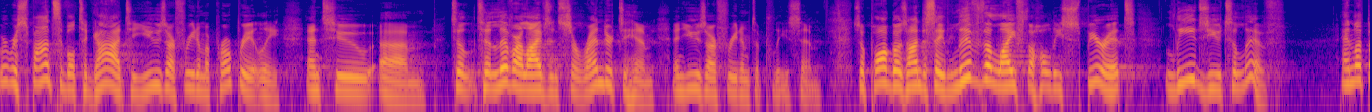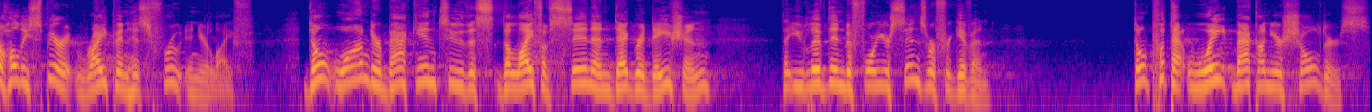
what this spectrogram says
We're responsible to God to use our freedom appropriately and to, um, to, to live our lives and surrender to Him and use our freedom to please Him. So Paul goes on to say, Live the life the Holy Spirit leads you to live, and let the Holy Spirit ripen His fruit in your life. Don't wander back into this, the life of sin and degradation that you lived in before your sins were forgiven. Don't put that weight back on your shoulders.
